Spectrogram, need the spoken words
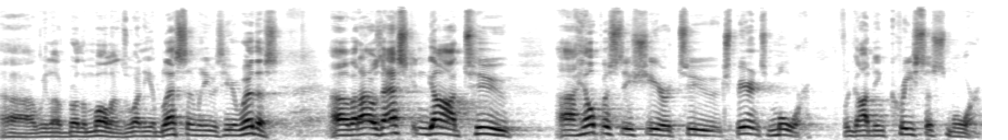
Uh, we love Brother Mullins. Wasn't he a blessing when he was here with us? Uh, but I was asking God to uh, help us this year to experience more, for God to increase us more.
